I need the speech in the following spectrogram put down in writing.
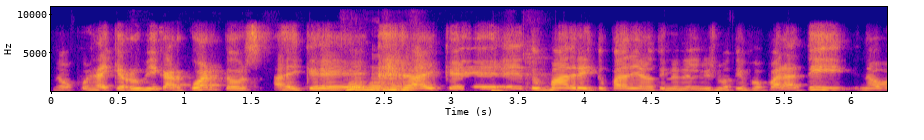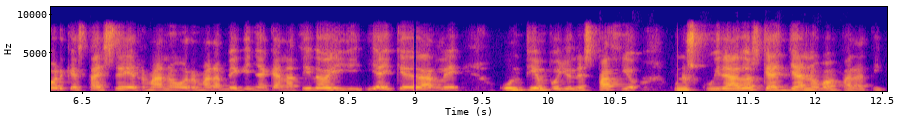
¿No? Pues hay que reubicar cuartos, hay que, hay que eh, tu madre y tu padre ya no tienen el mismo tiempo para ti, ¿no? Porque está ese hermano o hermana pequeña que ha nacido y, y hay que darle un tiempo y un espacio, unos cuidados que ya no van para ti.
